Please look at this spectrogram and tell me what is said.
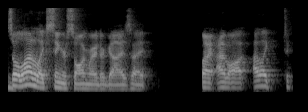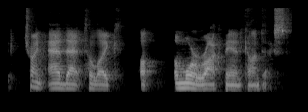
so a lot of like singer songwriter guys. I, I, I, I like to try and add that to like a, a more rock band context.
